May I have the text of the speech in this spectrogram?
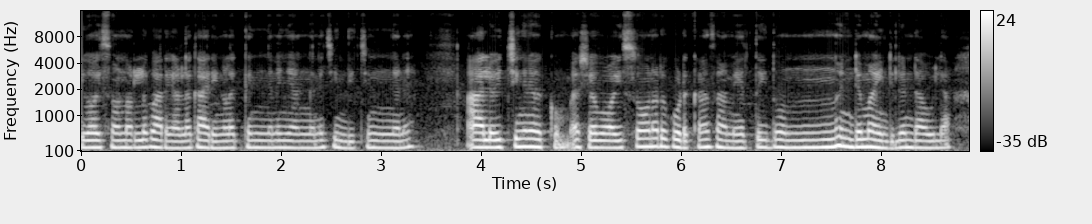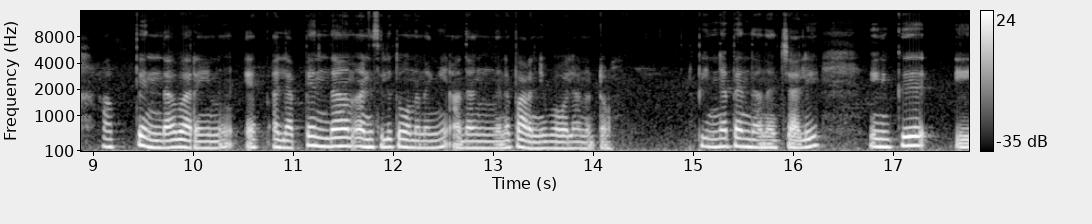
ഈ വോയിസ് ഓണറിൽ പറയാനുള്ള കാര്യങ്ങളൊക്കെ ഇങ്ങനെ ഞാൻ അങ്ങനെ ചിന്തിച്ച് ഇങ്ങനെ ആലോചിച്ചിങ്ങനെ വെക്കും. പക്ഷേ വോയിസ് ഓണർ കൊടുക്കുന്ന സമയത്ത് ഇതൊന്നും എന്റെ മൈൻഡിൽ ഉണ്ടാവില്ല അപ്പം എന്താ പറയുന്നത് അല്ല അപ്പം എന്താ മനസ്സിൽ തോന്നണമെങ്കിൽ അതങ്ങനെ പറഞ്ഞു പോകലാണ് കേട്ടോ പിന്നെ ഇപ്പം എന്താണെന്ന് വെച്ചാൽ എനിക്ക് ഈ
